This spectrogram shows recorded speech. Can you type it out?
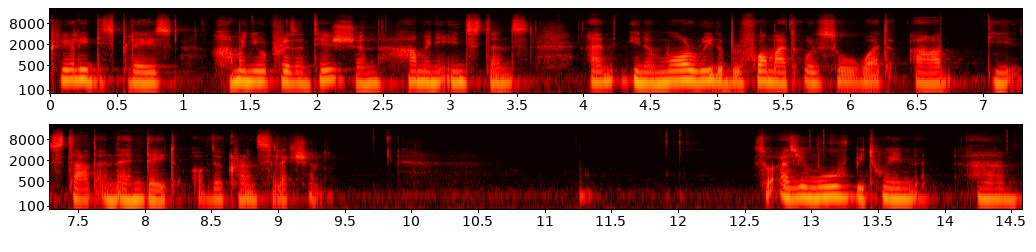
clearly displays how many representation, how many instance, and in a more readable format also what are the start and end date of the current selection. So as you move between um,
